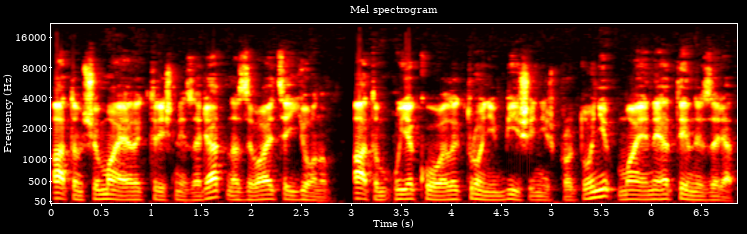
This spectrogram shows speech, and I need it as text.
Атом, що має електричний заряд, називається йоном. Атом, у якого електронів більше, ніж протонів, має негативний заряд.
